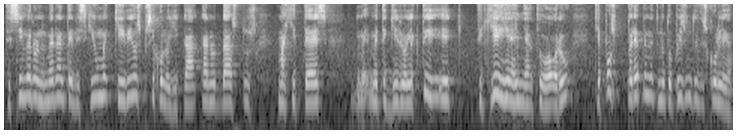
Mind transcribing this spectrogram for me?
τη σήμερα ημέρα να τα ενισχύουμε κυρίως ψυχολογικά, κάνοντάς τους μαχητές με, με την κυριολεκτική έννοια του όρου και πώς πρέπει να αντιμετωπίζουν τη δυσκολία.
